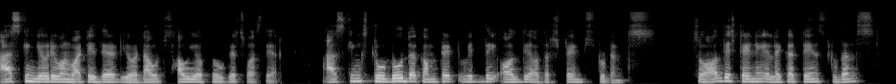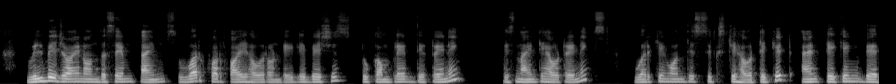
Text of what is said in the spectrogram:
asking everyone what is there your doubts how your progress was there. Asking to do the complete with the all the other trained students. So all these training like a 10 students will be joined on the same times work for five hour on daily basis to complete the training this 90 hour trainings working on this 60 hour ticket and taking their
